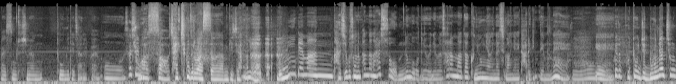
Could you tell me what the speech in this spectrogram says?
말씀 주시면 도움이 되지 않을까요? 어, 사실 좋았어 잘 치고 들어왔어 남 기자. 이 몸무게만 가지고서는 판단을 할 수 없는 거거든요. 왜냐하면 사람마다 근육량이나 지방량이 다르기 때문에 그래요? 예. 그래도 보통 이제 노년층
